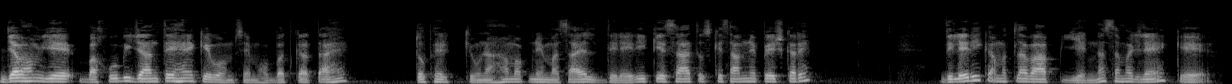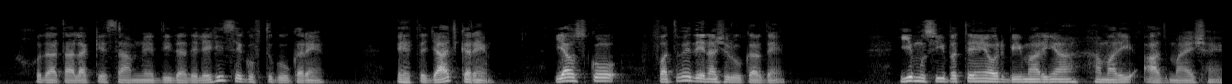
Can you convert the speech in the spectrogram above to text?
جب ہم یہ بخوبی جانتے ہیں کہ وہ ہم سے محبت کرتا ہے، تو پھر کیوں نہ ہم اپنے مسائل دلیری کے ساتھ اس کے سامنے پیش کریں؟ دلیری کا مطلب آپ یہ نہ سمجھ لیں کہ خدا تعالی کے سامنے دیدہ دلیری سے گفتگو کریں، احتجاج کریں، یا اس کو فتوے دینا شروع کر دیں۔ یہ مصیبتیں اور بیماریاں ہماری آزمائش ہیں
